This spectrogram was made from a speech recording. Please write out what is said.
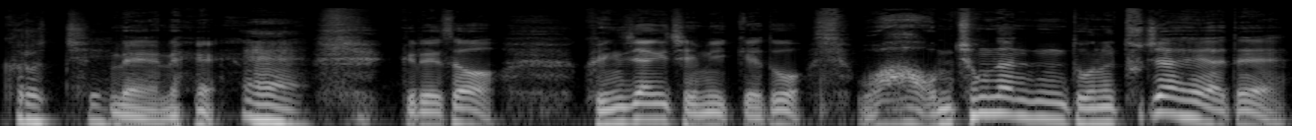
그렇지. 네네. 예. 그래서 굉장히 재미있게도 와 엄청난 돈을 투자해야 돼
